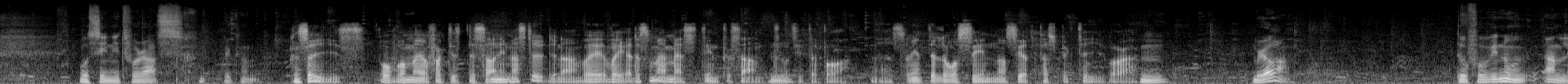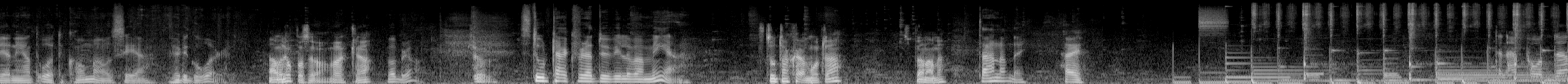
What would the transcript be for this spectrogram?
what's in it for us. Liksom. Precis, och vara med och faktiskt designa Mm. studierna. Vad är, vad är det som är mest intressant Mm. att titta på? Eh, Så vi inte låser in och ser ett perspektiv bara. Mm. Bra. Då får vi nog anledning att återkomma och se hur det går. Ja, men det hoppas jag verkligen. Vad bra. Kul. Stort tack för att du ville vara med. Stort tack själv Mårten. Spännande. Ta hand om dig. Hej. Den här podden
